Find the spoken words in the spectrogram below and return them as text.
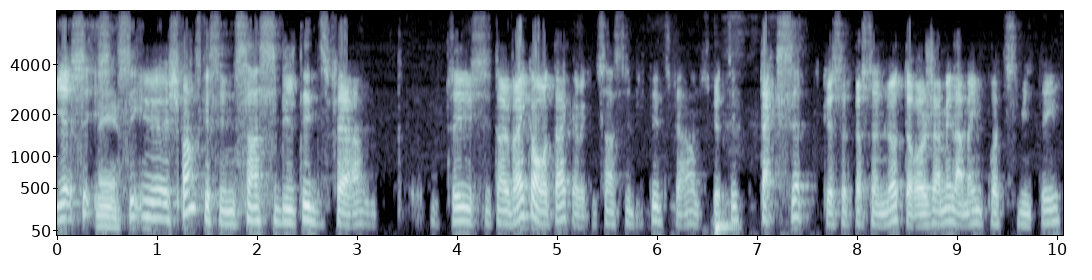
Euh, je pense que c'est une sensibilité différente c'est un vrai contact avec une sensibilité différente. Parce que tu acceptes que cette personne-là, tu n'auras jamais la même proximité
